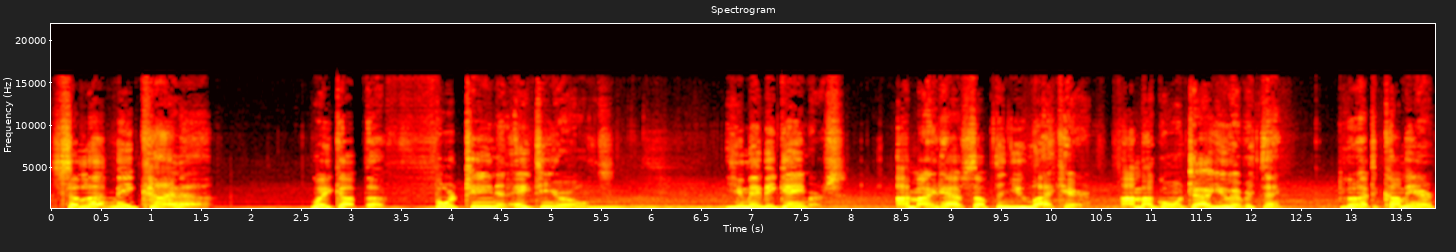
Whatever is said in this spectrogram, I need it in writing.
So let me kind of wake up the 14 and 18 year olds. You may be gamers. I might have something you like here. I'm not going to tell you everything. You're going to have to come here.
